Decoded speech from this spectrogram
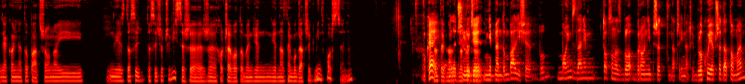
jak oni na to patrzą, no i jest dosyć, dosyć oczywiste, że, że Choczewo to będzie jedna z najbogatszych gmin w Polsce, nie? Okej, okay, ale czy dlatego... ludzie nie będą bali się? Bo moim zdaniem to, co nas broni przed, znaczy inaczej, blokuje przed atomem,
